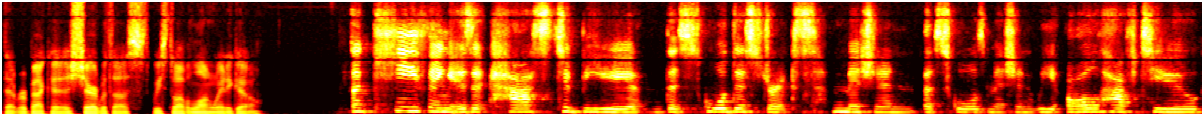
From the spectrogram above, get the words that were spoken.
that Rebecca has shared with us. We still have a long way to go. A key thing is it has to be the school district's mission, the school's mission. We all have to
